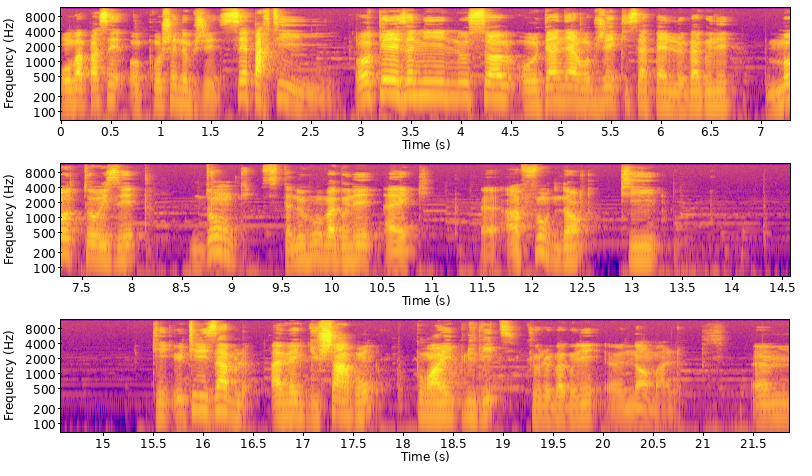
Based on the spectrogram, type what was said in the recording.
on va passer au prochain objet. C'est parti Ok les amis, nous sommes au dernier objet qui s'appelle le wagonnet motorisé. Donc, c'est un nouveau wagonnet avec euh, un four dedans qui, qui est utilisable avec du charbon pour aller plus vite que le wagonnet euh, normal. Euh,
